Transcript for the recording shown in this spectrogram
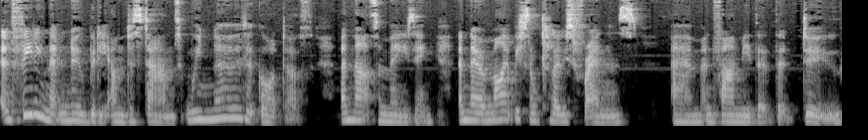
and feeling that nobody understands. We know that God does, and that's amazing. And there might be some close friends um, and family that that do.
